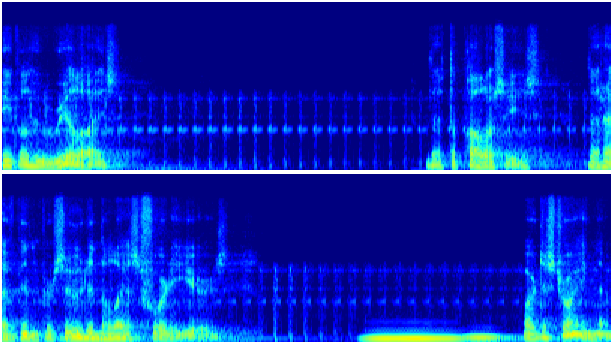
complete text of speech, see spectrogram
People who realize that the policies that have been pursued in the last 40 years are destroying them.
